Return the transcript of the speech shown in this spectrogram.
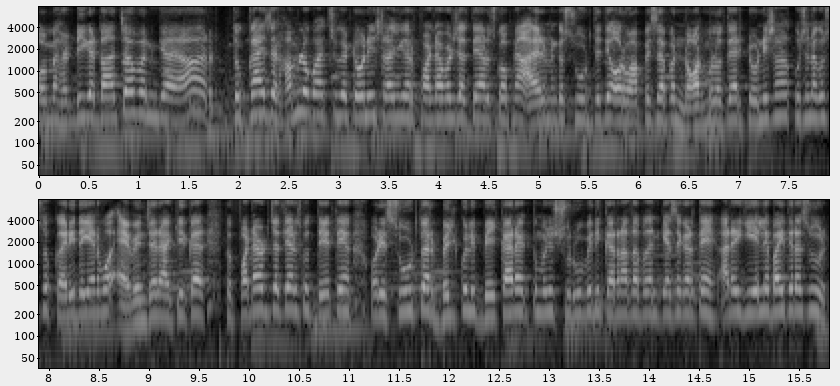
और मैं हड्डी का ढांचा बन गया यार। तो गाइस यार, हम लोग आ चुके हैं टोनी स्टार के फटाफट चलते हैं उसको अपने आयरन मैन का सूट देते हैं और वापस से अपन नॉर्मल होते हैं। टोनी स्टार कुछ ना कुछ तो कर ही दे यार, वो एवेंजर है आखिरकार। तो फटाफट चलते हैं उसको देते हैं और ये सूट तो यार बिल्कुल ही बेकार है। तो मुझे शुरू भी नहीं करना था, पता नहीं कैसे करते हैं। अरे, ये ले भाई तेरा सूट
